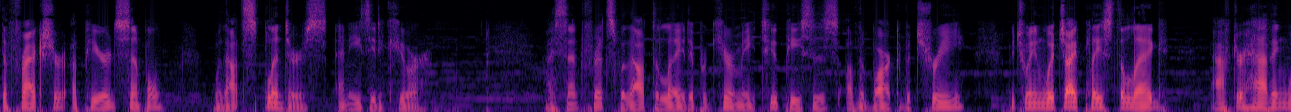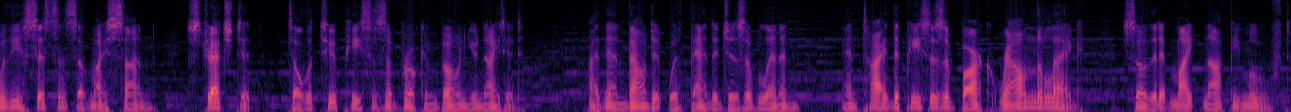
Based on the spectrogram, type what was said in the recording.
the fracture appeared simple without splinters, and easy to cure. I sent Fritz without delay to procure me two pieces of the bark of a tree, between which I placed the leg, after having, with the assistance of my son, stretched it till the two pieces of broken bone united. I then bound it with bandages of linen, and tied the pieces of bark round the leg, so that it might not be moved.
